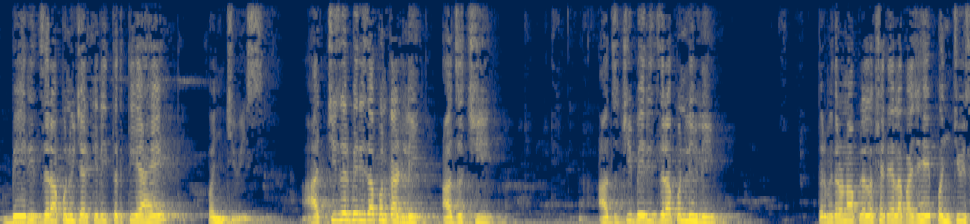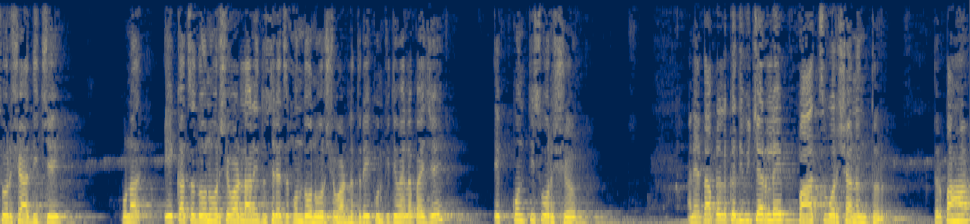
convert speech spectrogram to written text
बेरीज जर आपण विचार केली तर ती आहे पंचवीस. आजची जर बेरीज आपण काढली आजची आजची बेरीज जर आपण लिहिली तर मित्रांनो आपल्या लक्षात यायला पाहिजे हे पंचवीस वर्ष आधीचे. पुन्हा एकाचं दोन वर्ष वाढलं आणि दुसऱ्याचं पण दोन वर्ष वाढलं. तर एकूण किती व्हायला पाहिजे? एकोणतीस वर्ष. आणि आता आपल्याला कधी विचारले पाच वर्षानंतर. तर पहा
